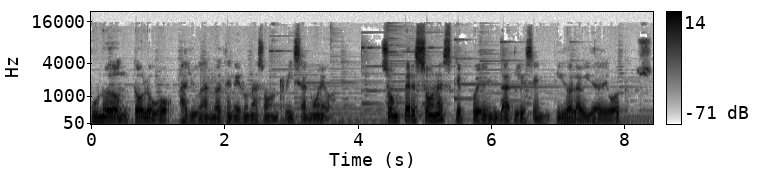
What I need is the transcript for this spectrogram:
un odontólogo ayudando a tener una sonrisa nueva. Son personas que pueden darle sentido a la vida de otros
